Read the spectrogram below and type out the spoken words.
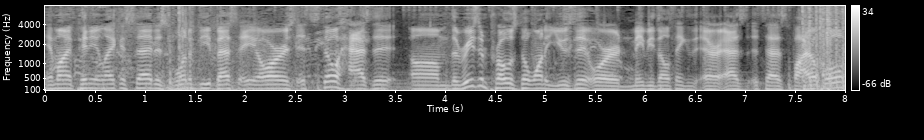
in my opinion, like I said, is one of the best ARs. It still has it. Um, the reason pros don't want to use it, or maybe don't think or as it's as viable,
